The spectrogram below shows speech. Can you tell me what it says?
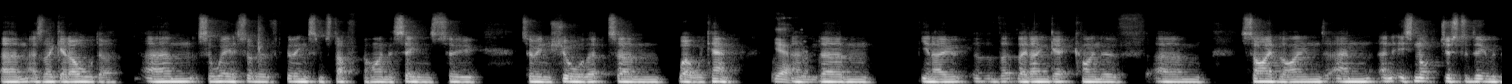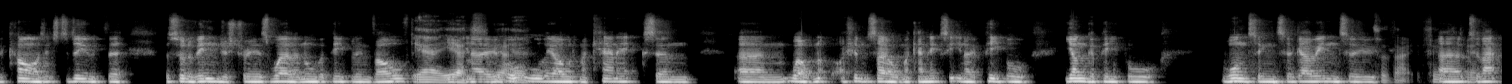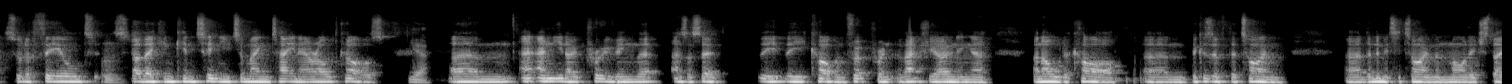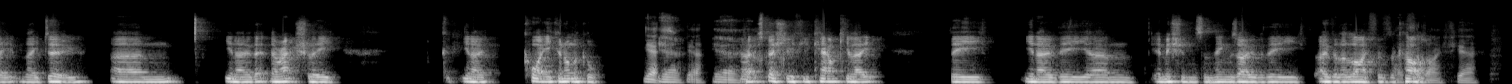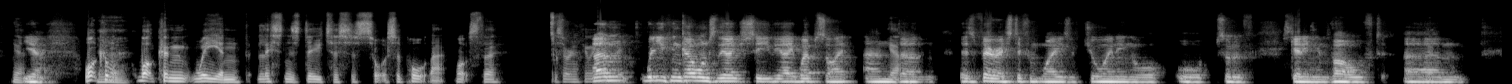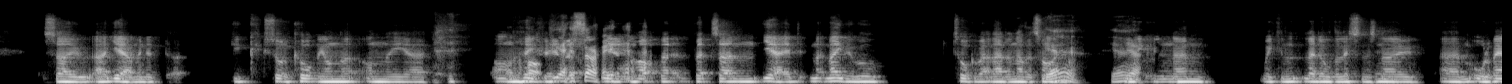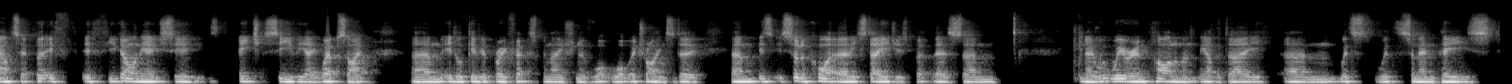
um, as they get older. Um, so we're sort of doing some stuff behind the scenes to to ensure that um, well we can Yeah, and um, you know that they don't get kind of um, sidelined and and it's not just to do with the cars it's to do with the the sort of industry as well and all the people involved Yeah, Yeah. yeah. you know yeah. all, all the old mechanics and um, well not, i shouldn't say old mechanics you know people younger people wanting to go into to that. field, uh, yeah. to that sort of field Mm. so they can continue to maintain our old cars. Yeah. Um, and, and, you know, proving that, as I said, the, the carbon footprint of actually owning a, an older car um, because of the time, uh, the limited time and mileage they, they do, um, you know, that they're actually, you know, quite economical, Yes, Yeah. yeah, Yeah. uh, especially if you calculate the, you know, the um, emissions and things over the over the life of the Over car. life, yeah. yeah. Yeah. What can Yeah. what can we and listeners do to s- sort of support that? What's the is there anything? We can do? Um, well, you can go onto the HCVA website, and Yeah. um, there's various different ways of joining or or sort of getting involved. Um, So uh, yeah, I mean, it, you sort of caught me on the on the uh, on, On the the hoof hop. here, Yeah, but- sorry. yeah, hop, but but um, yeah, it, maybe we'll talk about that another time. Yeah. Yeah. Yeah. we can, um, we can let all the listeners know um, all about it. But if if you go on the HC, HCVA website, um, it'll give you a brief explanation of what, what we're trying to do. Um, it's, it's sort of quite early stages, but there's um, you know we were in Parliament the other day um, with with some MPs,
